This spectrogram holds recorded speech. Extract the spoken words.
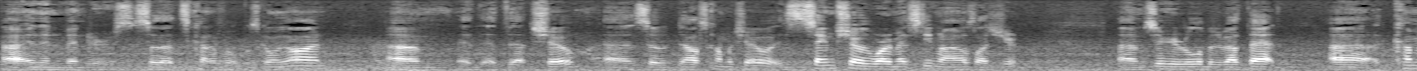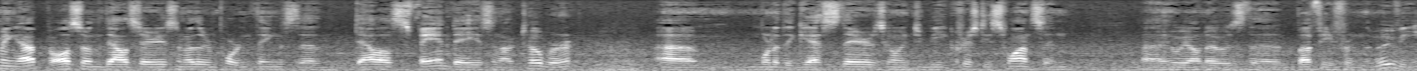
uh, and then vendors. So that's kind of what was going on um, at, at, that show. Uh, so Dallas Comic Show is the same show where I met Steve Niles last year. Um, so hear a little bit about that. Uh, coming up, also in the Dallas area, some other important things. The Dallas Fan Days in October. Um, one of the guests there is going to be Kristy Swanson, uh, who we all know is the Buffy from the movie.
